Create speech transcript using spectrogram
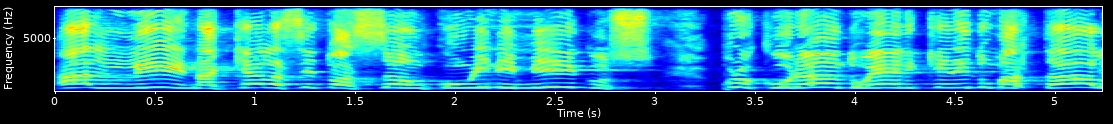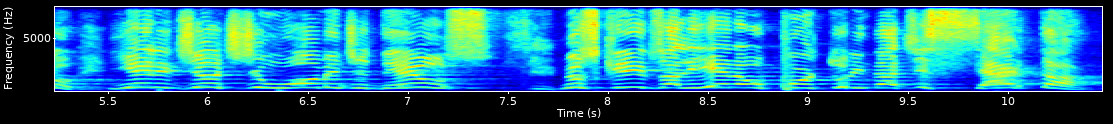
ali naquela situação, com inimigos, procurando ele, querendo matá-lo, e ele diante de um homem de Deus. Meus queridos, ali era a oportunidade certa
